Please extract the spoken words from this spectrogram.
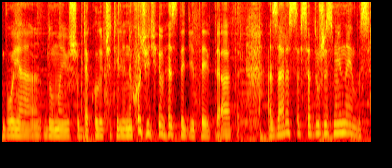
Бо я думаю, що деколи вчителі не хочуть вести дітей в театр. А зараз це все дуже змінилося.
